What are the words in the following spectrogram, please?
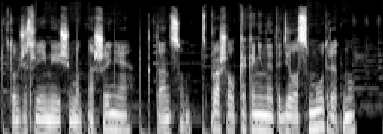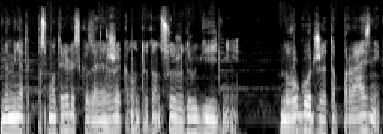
в том числе имеющим отношение к танцам. Спрашивал, как они на это дело смотрят, ну, на меня так посмотрели, сказали, Жека, ну ты танцуешь другие дни. Новый год же это праздник.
